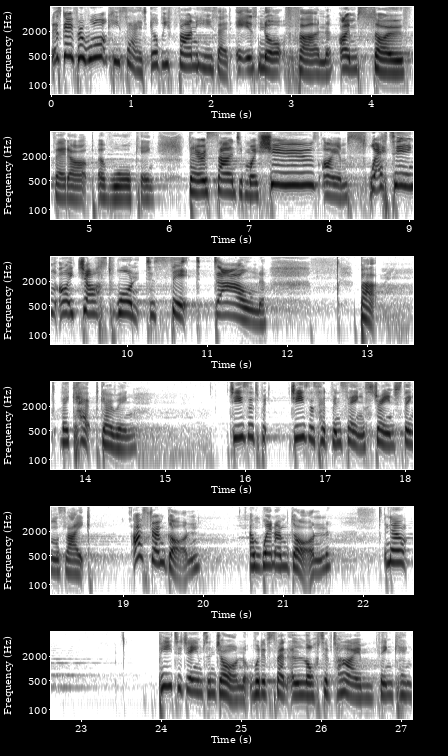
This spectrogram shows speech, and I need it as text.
Let's go for a walk, he said. It'll be fun, he said. It is not fun. I'm so fed up of walking. There is sand in my shoes. I am sweating. I just want to sit down. But they kept going. Jesus, Jesus had been saying strange things like, After I'm gone, and when I'm gone. Now, Peter, James, and John would have spent a lot of time thinking,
